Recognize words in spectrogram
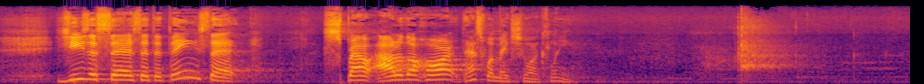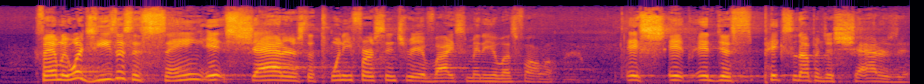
Jesus says that the things that sprout out of the heart, that's what makes you unclean. Family, what Jesus is saying, it shatters the 21st century advice many of us follow. It, it, it just picks it up and just shatters it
